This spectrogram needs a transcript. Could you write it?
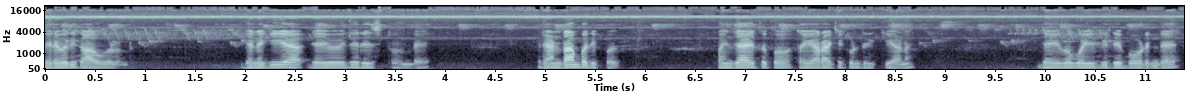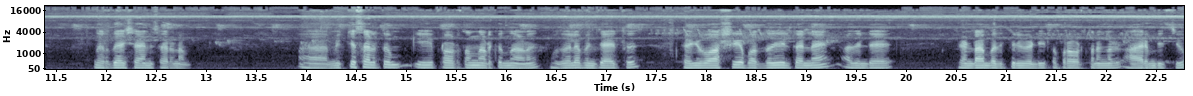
നിരവധി കാവുകളുണ്ട്. ജനകീയ ജൈവവൈദ്യ രജിസ്റ്ററിന്റെ രണ്ടാം പതിപ്പ് പഞ്ചായത്ത് ഇപ്പോൾ തയ്യാറാക്കിക്കൊണ്ടിരിക്കുകയാണ്. ജൈവ വൈദ്യുതി ബോർഡിന്റെ നിർദ്ദേശാനുസരണം മിക്ക സ്ഥലത്തും ഈ പ്രവർത്തനം നടക്കുന്നതാണ്. മുതല പഞ്ചായത്ത് കഴിഞ്ഞ വാർഷിക പദ്ധതിയിൽ തന്നെ അതിന്റെ രണ്ടാം പതിപ്പിന് വേണ്ടിയിട്ടുള്ള പ്രവർത്തനങ്ങൾ ആരംഭിച്ചു.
